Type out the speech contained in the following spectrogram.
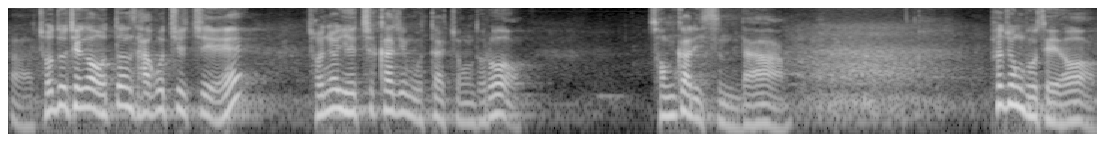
아, 저도 제가 어떤 사고 칠지 전혀 예측하지 못할 정도로 성깔이 있습니다. 표정 보세요.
